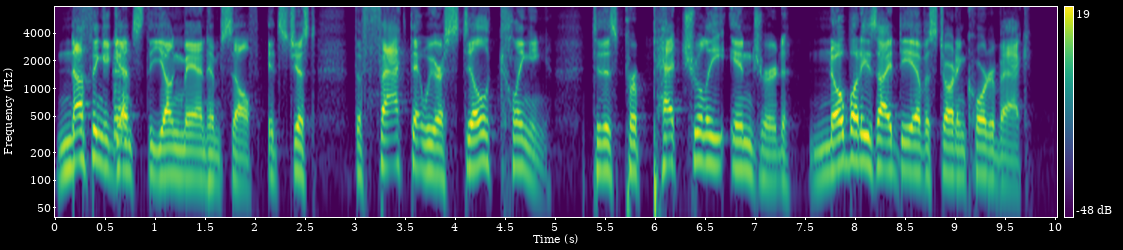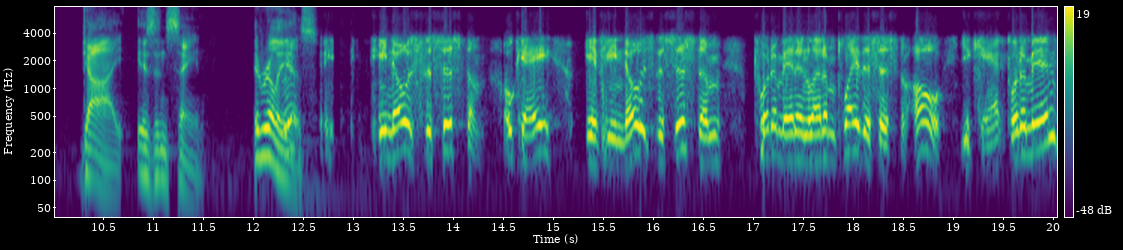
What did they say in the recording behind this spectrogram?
Nothing against yeah. the young man himself. It's just the fact that we are still clinging to this perpetually injured, nobody's idea of a starting quarterback guy is insane. It really is. He knows the system. Okay, if he knows the system, put him in and let him play the system. Oh, you can't put him in?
